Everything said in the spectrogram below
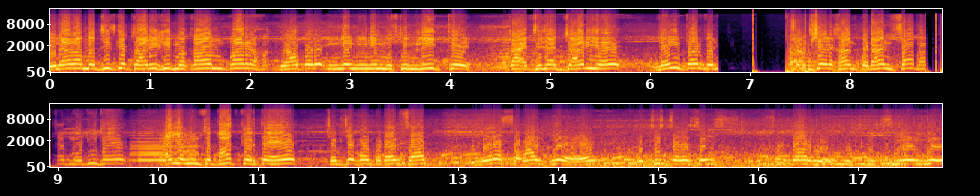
मीनारा मस्जिद के तारीखी मकाम पर यहाँ पर इंडियन यूनियन मुस्लिम लीग के का एहतजाज जारी है। यहीं पर शमशेर खान पठान साहब हमारे साथ मौजूद है। आइए हम उनसे बात करते हैं। शमशेर खान पठान साहब, मेरा सवाल ये है कि जिस तरह से इस सरकार ने सी ए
